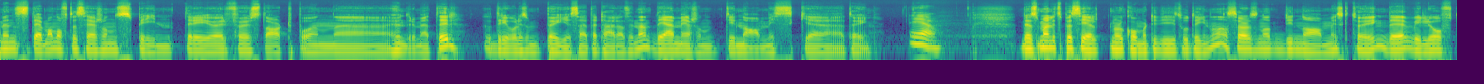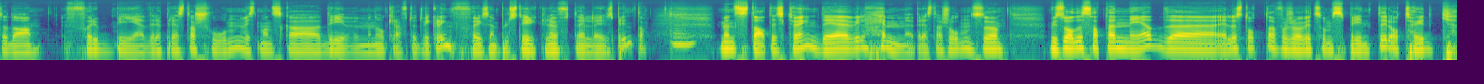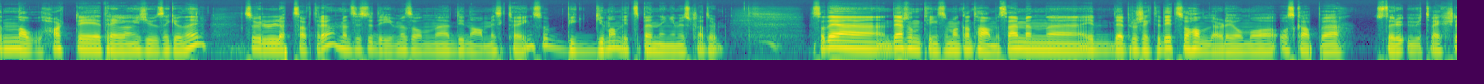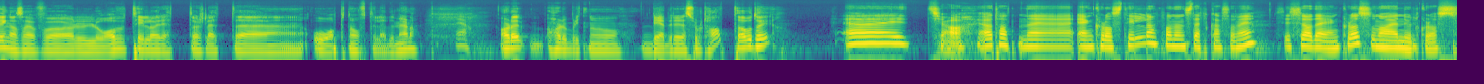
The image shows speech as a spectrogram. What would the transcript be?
Mens det man ofte ser sånn sprintere gjør før start på en uh, 100 meter, drive og liksom bøye seg etter tæra sine, det er mer sånn dynamisk uh, tøying. Ja. Det som er litt spesielt når det kommer til de to tingene, da, så er det sånn at dynamisk tøying det vil jo ofte da forbedre prestasjonen hvis man skal drive med noe kraftutvikling, f.eks. styrkeløft eller sprint. da. Mm. Men statisk tøying det vil hemme prestasjonen. Så hvis du hadde satt deg ned, eh, eller stått da, for så vidt som sprinter, og tøyd knallhardt i 3 ganger 20 sekunder, så ville du løpt saktere. Mens hvis du driver med sånn eh, dynamisk tøying, så bygger man litt spenning i muskulaturen. Så det, det, er sånne ting som man kan ta med seg. Men uh, i det prosjektet ditt så handler det jo om å, å, skape større utveksling. Altså få lov til å rett og slett eh, åpne hofteleddet mer. Da. Ja. Har, det, har, det, blitt noe bedre resultat av å tøye? Eh, tja, jeg har tatt ned en kloss til da, på den steppkassa mi. Sist jeg hadde én kloss, og nå har jeg null kloss.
